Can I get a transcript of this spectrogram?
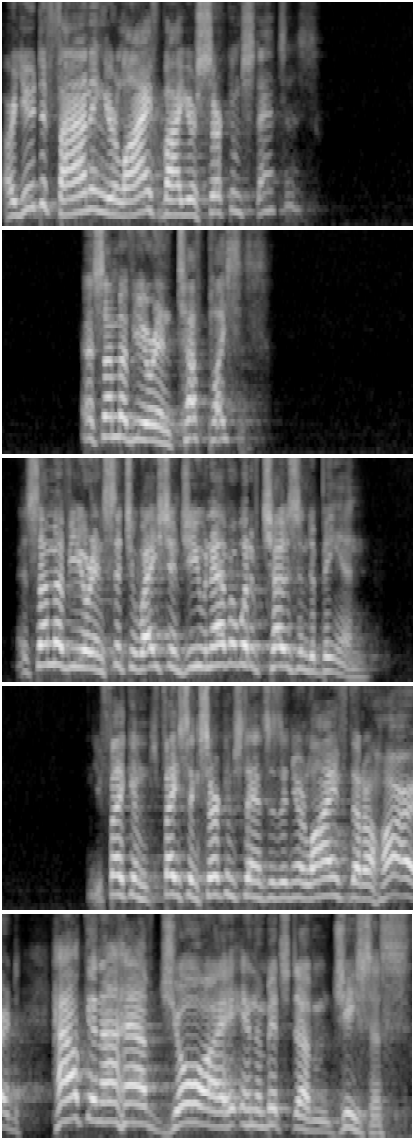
Are you defining your life by your circumstances? And some of you are in tough places. And some of you are in situations you never would have chosen to be in. You're facing circumstances in your life that are hard. How can I have joy in the midst of them? Jesus.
